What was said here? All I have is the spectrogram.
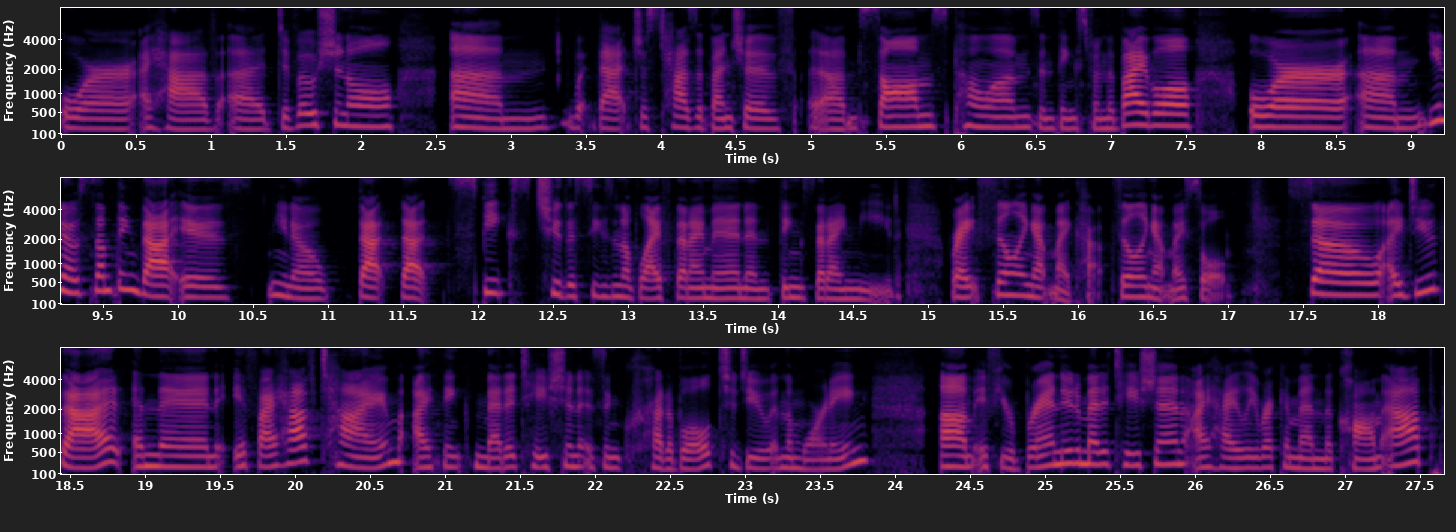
or I have a devotional um, that just has a bunch of um, Psalms, poems, and things from the Bible, or um, you know something that is you know that that speaks to the season of life that I'm in and things that I need, right? Filling up my cup, filling up my soul. So I do that. And then if I have time, I think meditation is incredible to do in the morning. Um, if you're brand new to meditation, I highly recommend the Calm app.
